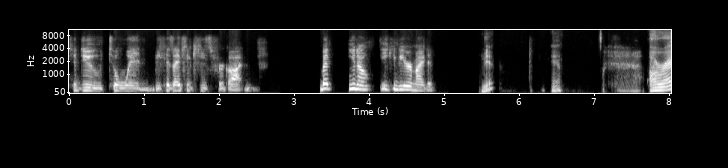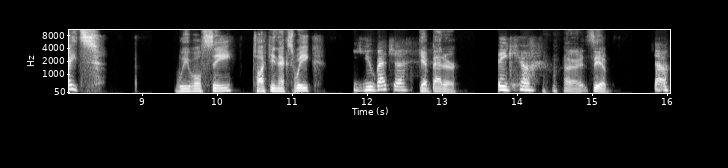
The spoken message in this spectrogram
to do to win because I think he's forgotten. But you know, he can be reminded. Yeah. All right. We will see. Talk to you next week. You betcha. Get better. Thank you. All right. See you. Ciao.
